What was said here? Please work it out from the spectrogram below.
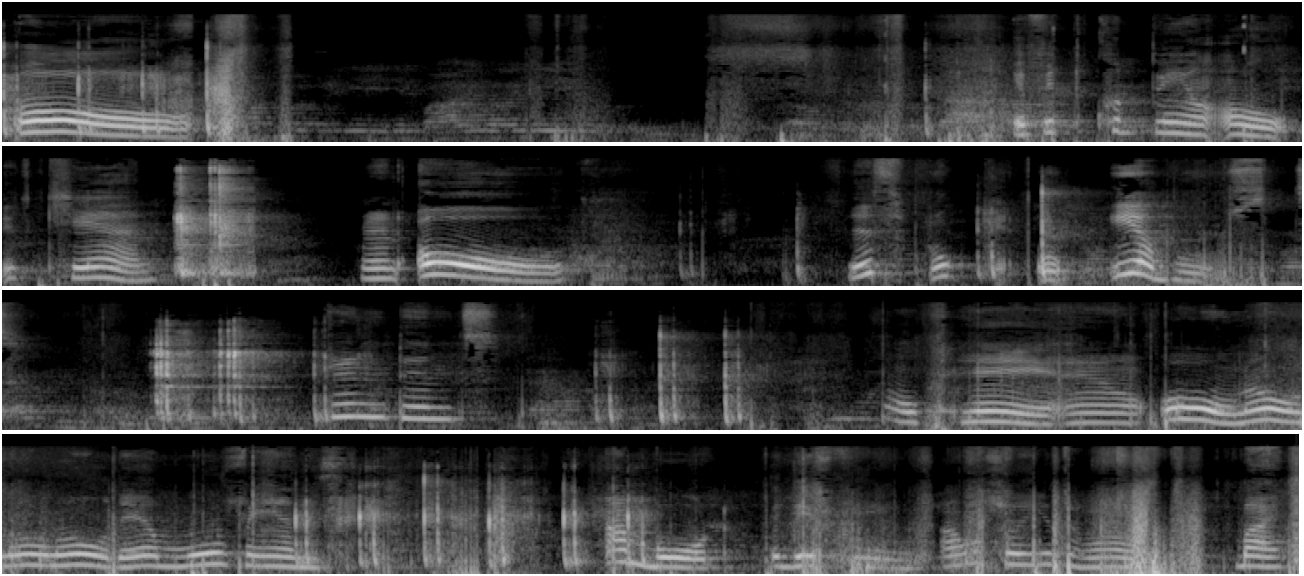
Oh. If it could be an oh, it can. And oh. This broken. Oh, ear boost. Sentence. Okay, oh no, no, no, there are more fans. I'm bored with this game. I will show you tomorrow. Bye.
